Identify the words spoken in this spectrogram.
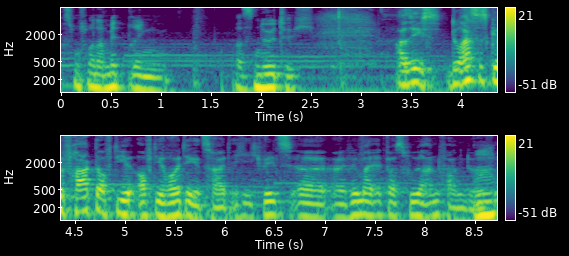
Was muss man da mitbringen? Was ist nötig? Also ich, du hast es gefragt auf die, auf die heutige Zeit. Ich, ich, will's, äh, ich will mal etwas früher anfangen dürfen.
